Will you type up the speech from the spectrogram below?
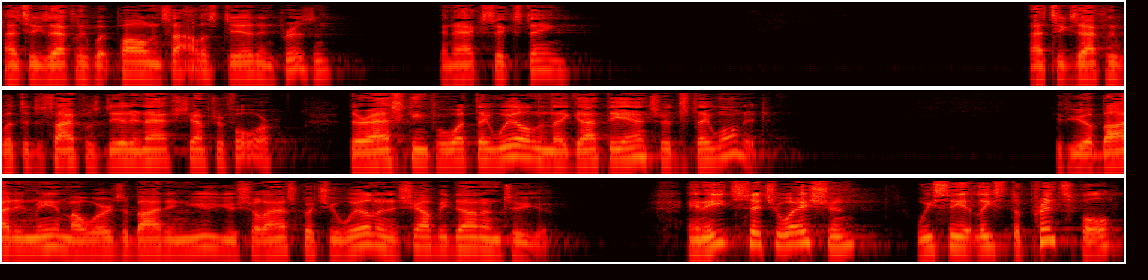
That's exactly what Paul and Silas did in prison in Acts 16. That's exactly what the disciples did in Acts chapter 4. They're asking for what they will, and they got the answer that they wanted. If you abide in me and my words abide in you, you shall ask what you will, and it shall be done unto you. In each situation, we see at least the principle,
